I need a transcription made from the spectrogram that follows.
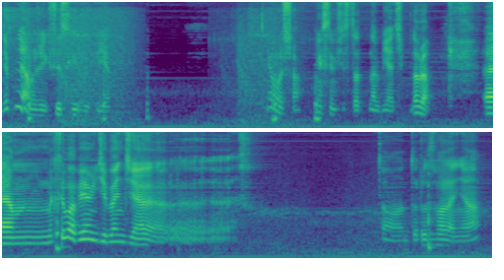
Nie powiedziałem, że ich wszystkich wypiję. Nie muszę. Nie chcę mi się stąd nabijać. Dobra. Em, chyba wiem gdzie będzie e, to do rozwalenia.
